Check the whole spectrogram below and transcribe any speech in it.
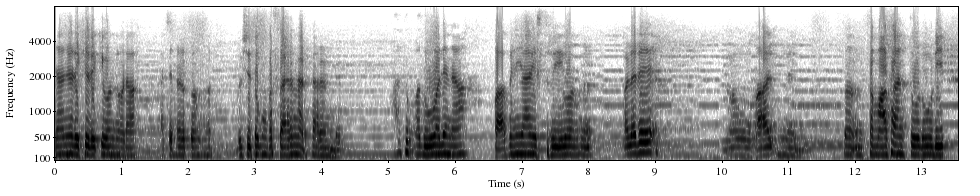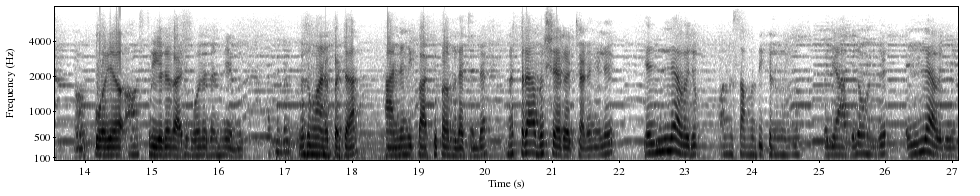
ഞാൻ ഇടയ്ക്കിടയ്ക്ക് വന്നിവിടെ അച്ഛന്റെ അടുത്ത് വന്ന് വിശുദ്ധ കുമ്പസാരം നടത്താറുണ്ട്. അതും അതുപോലെ തന്നെ പാപിനിയായ സ്ത്രീ വന്ന് വളരെ സമാധാനത്തോടുകൂടി പോയ ആ സ്ത്രീയുടെ കാര്യം പോലെ തന്നെയാണ് അതിന്റെ ബഹുമാനപ്പെട്ട ആനനി കാട്ടിപ്പറമ്പിലച്ഛന്റെ മെത്രാഭിഷേക ചടങ്ങിൽ എല്ലാവരും വന്ന് സംബന്ധിക്കണമെന്ന് വലിയ ആഗ്രഹമുണ്ട്. എല്ലാവരെയും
